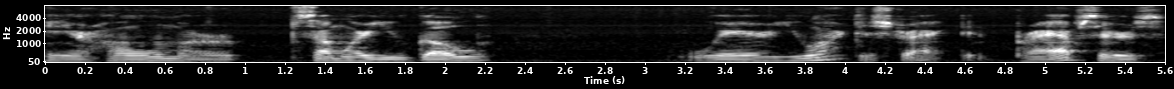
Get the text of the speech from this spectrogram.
in your home or somewhere you go where you aren't distracted. Perhaps there's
